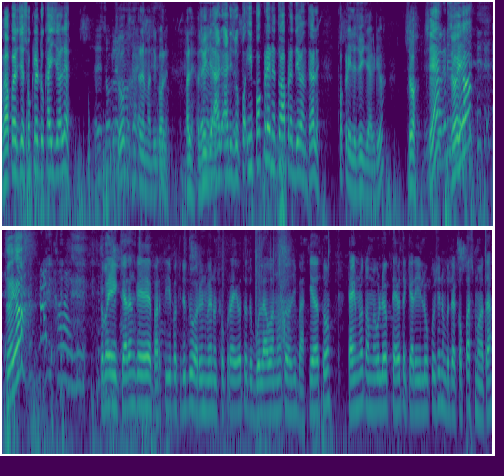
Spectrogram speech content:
વાપર જે ચોકલેટું ખાઈ જાય લે. એ ચોકલેટ જો અલે ગોલે ભલે જોઈ જાય આડી- આડી જો ઈ પકડે ને તો આપણે દેવાનું થાય. હાલે પકડી લે જોઈ જાય આગળ જો છે? જોયો? જોયો? તો ભાઈ કારણ કે ભારતીય પક્ષી જતું અરવિંદભાઈ નો છોકરો આવ્યો હતો તો બોલાવવાનો હતો હજી બાકી હતો. ટાઈમ નહોતો અમે ઓલે વખતે આવ્યો તો ક્યારે એ લોકો છે ને બધા કપાસમાં હતા.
